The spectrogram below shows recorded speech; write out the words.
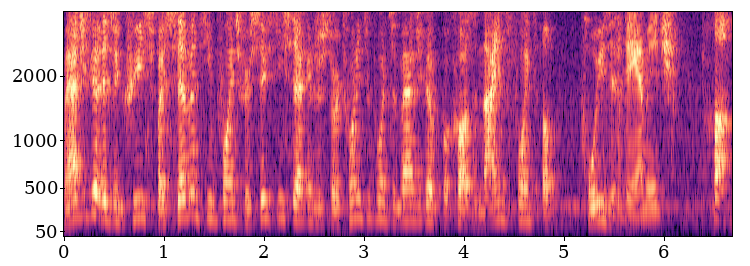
Magicka is increased by 17 points for 60 seconds. Restore 22 points of Magicka, but cause 9 points of poison damage. Huh.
